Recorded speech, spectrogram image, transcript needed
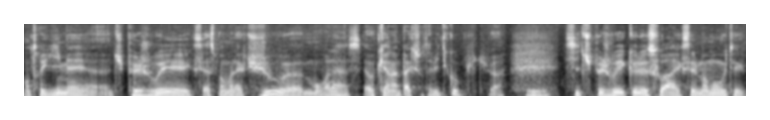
entre guillemets, euh, tu peux jouer et que c'est à ce moment-là que tu joues, euh, bon voilà, ça n'a aucun impact sur ta vie de couple, tu vois. Mm. Si tu peux jouer que le soir et que c'est le moment où tu es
